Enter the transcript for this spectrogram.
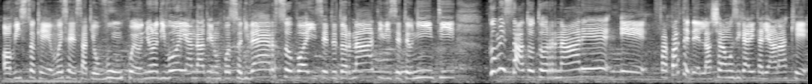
ho visto che voi siete stati ovunque, ognuno di voi è andato in un posto diverso, poi siete tornati, vi siete uniti. Com'è stato tornare e far parte della scena musicale italiana che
